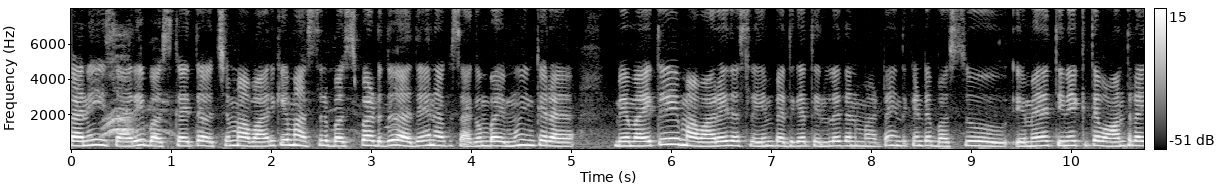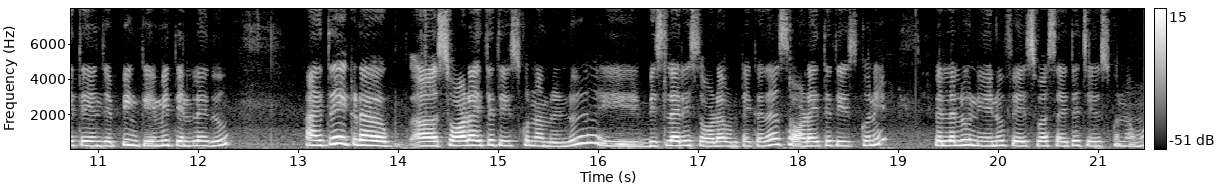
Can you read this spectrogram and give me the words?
కానీ ఈసారి బస్కి అయితే వచ్చాం. మా వారికి ఏమో అస్సలు బస్సు పడదు. అదే నాకు సగం భయము. ఇంకా రా- మేమైతే మా వారైతే అసలు ఏం పెద్దగా తినలేదన్నమాట. ఎందుకంటే బస్సు ఏమైనా తినేకితే వాంతులు అవుతాయి అని చెప్పి ఇంకేమీ తినలేదు. అయితే ఇక్కడ సోడా అయితే తీసుకున్నాం రెండు. ఈ బిస్లరీ సోడా ఉంటాయి కదా సోడా అయితే తీసుకొని పిల్లలు నేను ఫేస్ వాష్ అయితే చేసుకున్నాము.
